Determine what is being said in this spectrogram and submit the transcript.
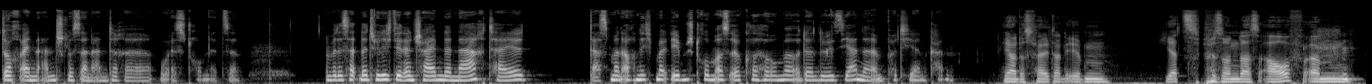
doch einen Anschluss an andere US-Stromnetze. Aber das hat natürlich den entscheidenden Nachteil, dass man auch nicht mal eben Strom aus Oklahoma oder Louisiana importieren kann. Ja, das fällt dann eben jetzt besonders auf. Ähm,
